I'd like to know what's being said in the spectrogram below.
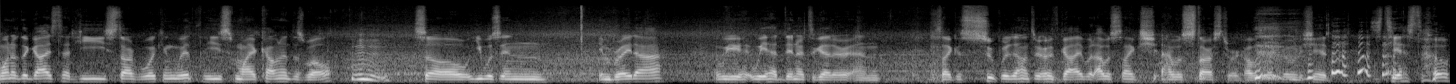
one of the guys that he started working with, he's my accountant as well. So he was in in Breda, and we we had dinner together, and it's like a super down to earth guy. But I was like, sh- I was starstruck. I was like, holy shit, it's Tiesto.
